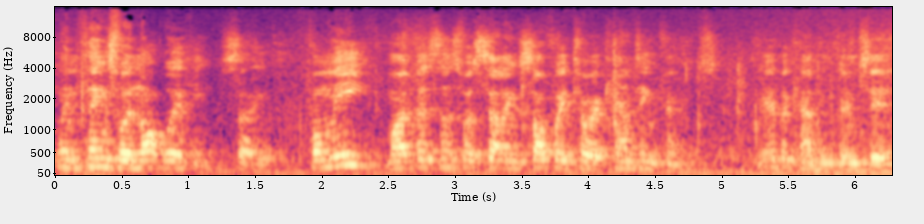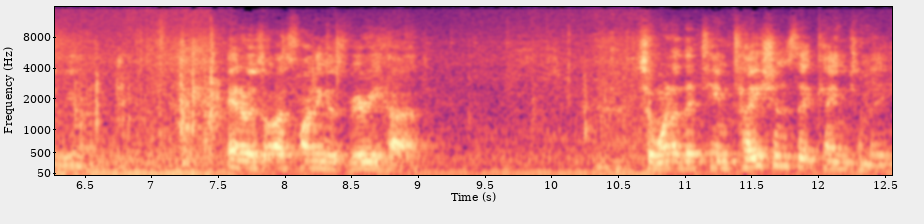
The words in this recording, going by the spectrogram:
when things were not working. So for me, my business was selling software to accounting firms. You have accounting firms here, you know. And it was, I was finding it was very hard. So one of the temptations that came to me,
